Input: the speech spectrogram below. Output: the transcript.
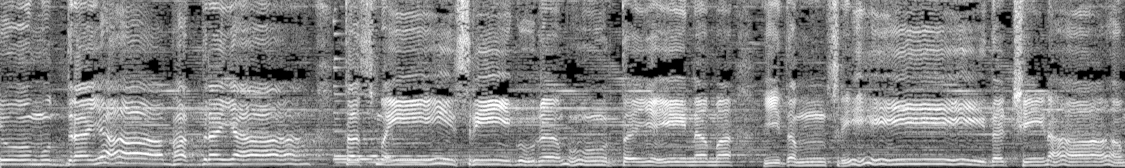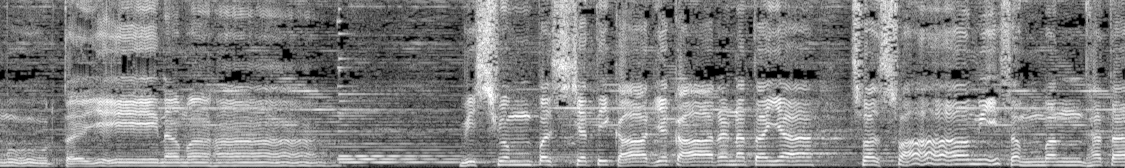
यो मुद्रया भद्रया। तस्मै श्रीगुरमूर्तये नम इदं श्रीदक्षिणामूर्तये नमः। विश्वं पश्यति कार्यकारणतया स्वस्वामी सम्बन्धता।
